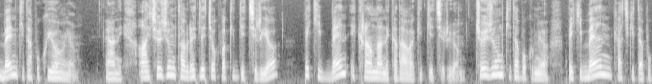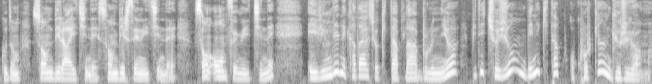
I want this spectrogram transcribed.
Ben kitap okuyor muyum? Yani ay çocuğum tabletle çok vakit geçiriyor. Peki ben ekranda ne kadar vakit geçiriyorum? Çocuğum kitap okumuyor. Peki ben kaç kitap okudum son bir ay içinde, son bir sene içinde, son on sene içinde? Evimde ne kadar çok kitaplar bulunuyor? Bir de çocuğum beni kitap okurken görüyor mu?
